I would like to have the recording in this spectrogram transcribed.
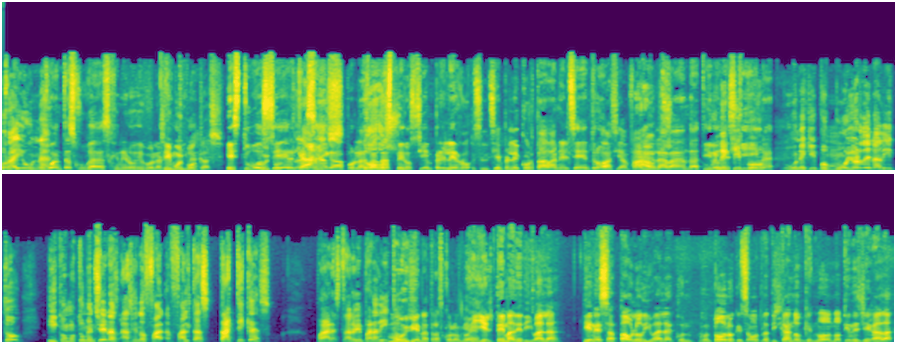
por ahí una. ¿Cuántas jugadas generó de gol Sí, Argentina? muy pocas. Estuvo Muy cerca, pocas. sí llegaba por las dos. bandas, pero siempre le, siempre le cortaban el centro, hacían falta Ah, en la banda, tiro un de equipo, esquina. un equipo muy ordenadito y como tú mencionas, haciendo fa- faltas tácticas para estar bien paraditos. Muy bien atrás Colombia. Oye, ¿eh? Y el tema de Dybala, tienes a Paulo Dybala con, con todo lo que estamos platicando, que no, no tienes llegada,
